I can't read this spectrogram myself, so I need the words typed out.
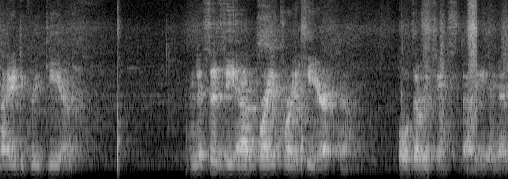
90 degree gear. And this is the uh, brake right here. Holds everything steady and then.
